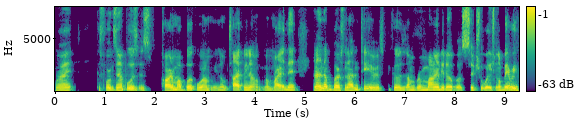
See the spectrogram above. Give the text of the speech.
right? Because, for example, it's, it's, part of my book where I'm, you know, I'm typing, you know, I'm writing it, and I end up bursting out in tears because I'm reminded of a situation. I'm very,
